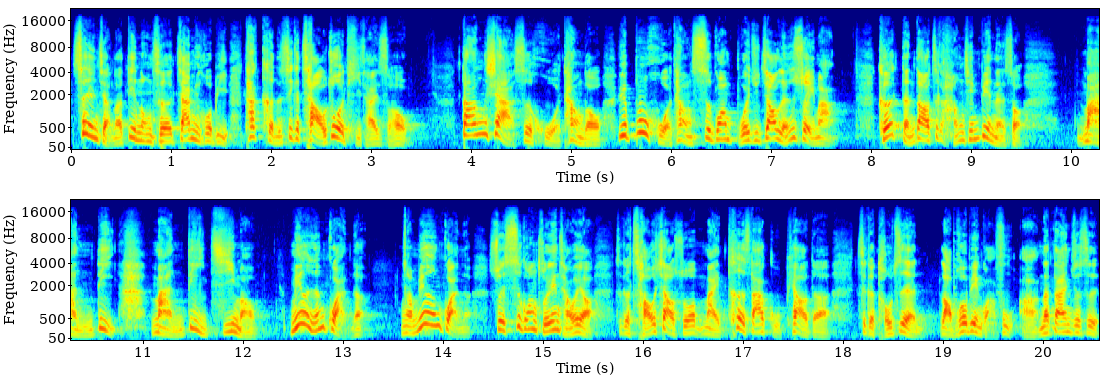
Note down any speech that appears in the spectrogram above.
甚至讲到电动车、加密货币，它可能是一个炒作题材的时候，当下是火烫的哦，因为不火烫，世光不会去浇冷水嘛。可等到这个行情变的时候，满地满地鸡毛，没有人管的。那没有人管了，所以世光昨天才会有这个嘲笑说买特斯拉股票的这个投资人老婆会变寡妇啊，那当然就是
